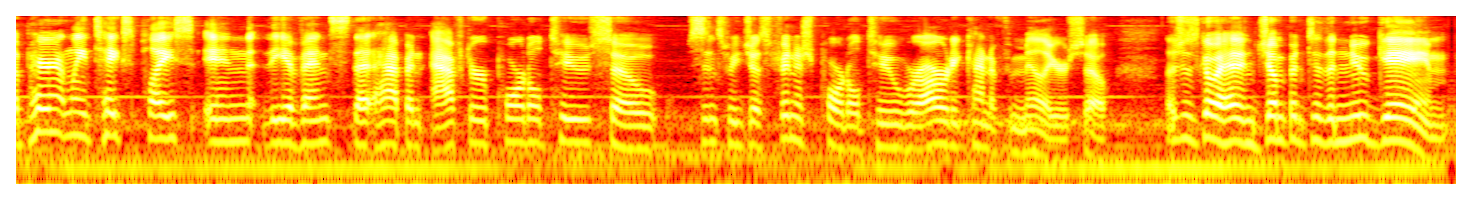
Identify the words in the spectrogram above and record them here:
apparently takes place in the events that happen after Portal 2, so since we just finished Portal 2, we're already kind of familiar, so let's just go ahead and jump into the new game.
